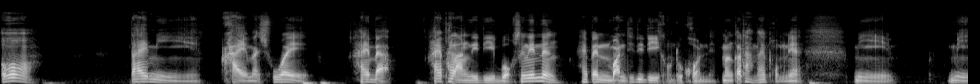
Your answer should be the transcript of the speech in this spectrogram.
โอ้ ได้มีใครมาช่วยให้แบบให้พลังดีๆ บวกซึ่งนิดนึง ให้เป็นวันที่ดีๆ ของทุกคนเนี่ยมันก็ทำให้ผมเนี่ยมีมี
